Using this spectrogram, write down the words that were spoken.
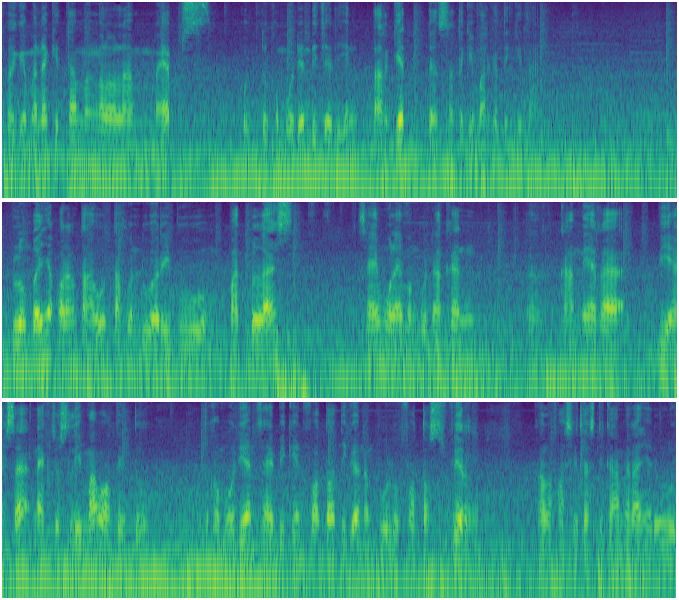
bagaimana kita mengelola maps untuk kemudian dijadiin target dan strategi marketing kita. Belum banyak orang tahu tahun 2014 saya mulai menggunakan uh, kamera biasa Nexus 5 waktu itu untuk kemudian saya bikin foto 360 fotosphere kalau fasilitas di kameranya dulu.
